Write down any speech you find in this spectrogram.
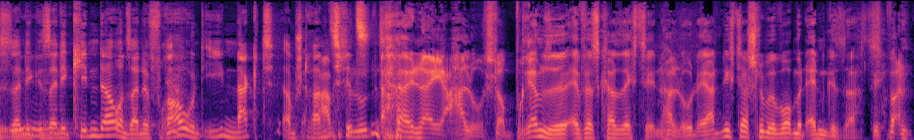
seine, seine, Kinder und seine Frau ja. und ihn nackt am Strand Absolut. naja, hallo, stopp, Bremse, FSK 16, hallo. Er hat nicht das schlimme Wort mit N gesagt. Sie waren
